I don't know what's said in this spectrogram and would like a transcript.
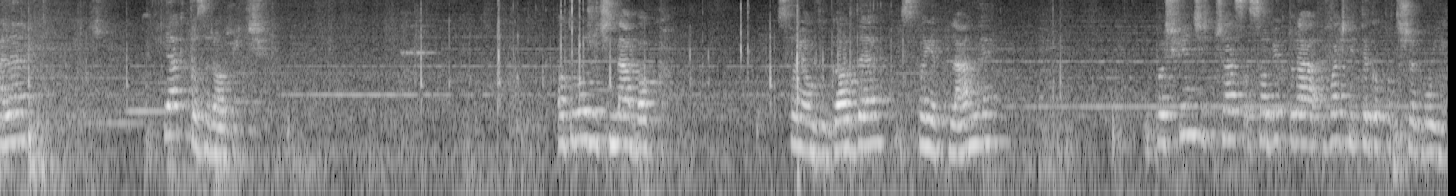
Ale jak to zrobić? odłożyć na bok swoją wygodę, swoje plany i poświęcić czas osobie, która właśnie tego potrzebuje.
